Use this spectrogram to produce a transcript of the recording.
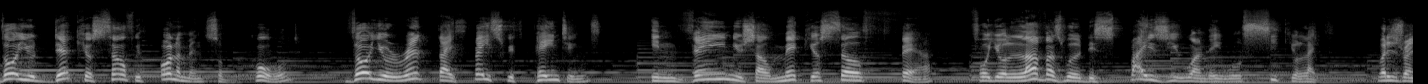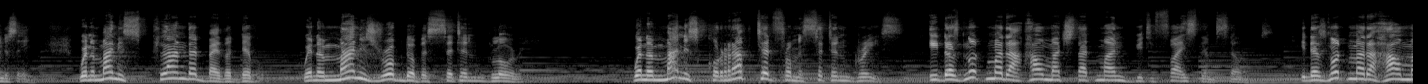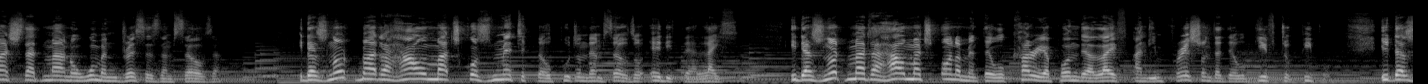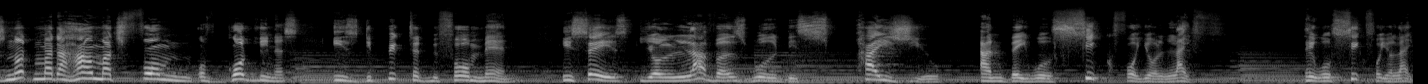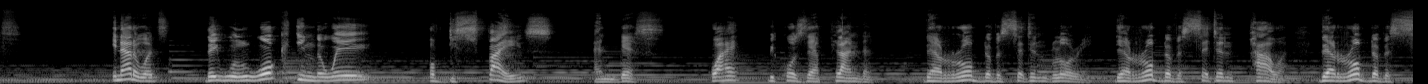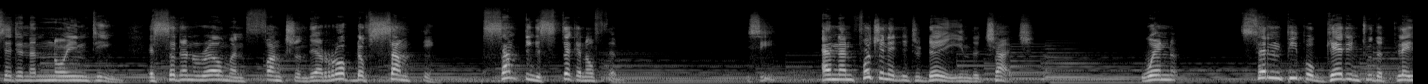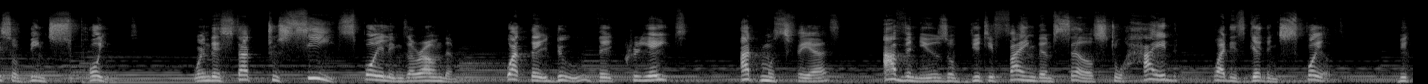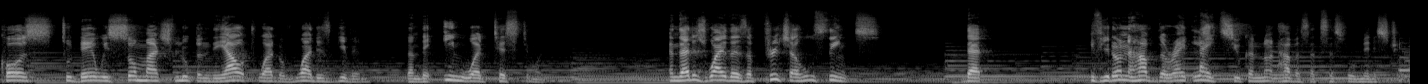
though you deck yourself with ornaments of gold, though you rent thy face with paintings, in vain you shall make yourself fair, for your lovers will despise you and they will seek your life. What is he trying to say? When a man is plundered by the devil, when a man is robbed of a certain glory, when a man is corrupted from a certain grace, it does not matter how much that man beautifies themselves. It does not matter how much that man or woman dresses themselves up. It does not matter how much cosmetic they'll put on themselves or edit their life. It does not matter how much ornament they will carry upon their life and impression that they will give to people. It does not matter how much form of godliness is depicted before men. He says, Your lovers will despise you and they will seek for your life. They will seek for your life. In other words, they will walk in the way of despise and death. Why? Because they are plundered. They are robbed of a certain glory. They are robbed of a certain power. They are robbed of a certain anointing, a certain realm and function. They are robbed of something. Something is taken off them. You see? And unfortunately, today in the church, when certain people get into the place of being spoiled, when they start to see spoilings around them, what they do, they create atmospheres, avenues of beautifying themselves to hide what is getting spoiled. Because today we so much look on the outward of what is given than the inward testimony. And that is why there's a preacher who thinks that if you don't have the right lights, you cannot have a successful ministry.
